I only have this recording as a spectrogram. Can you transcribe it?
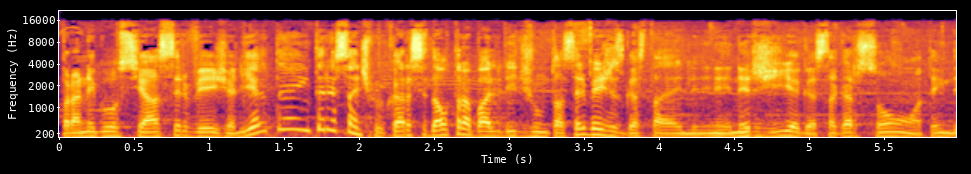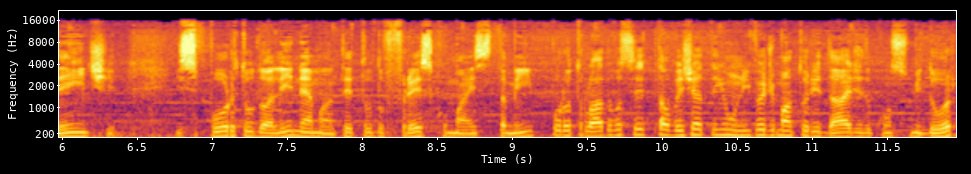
para negociar a cerveja. Ali é até interessante, porque o cara se dá o trabalho ali de juntar cervejas, gastar energia, gastar garçom, atendente, expor tudo ali, né? Manter tudo fresco, mas também, por outro lado, você talvez já tenha um nível de maturidade do consumidor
